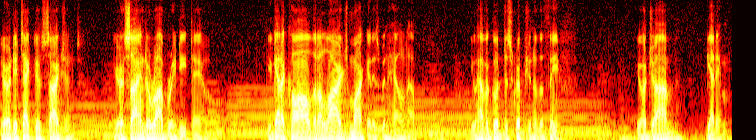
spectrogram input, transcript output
You're a detective sergeant. You're assigned to robbery detail. You get a call that a large market has been held up. You have a good description of the thief. Your job? Get him.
